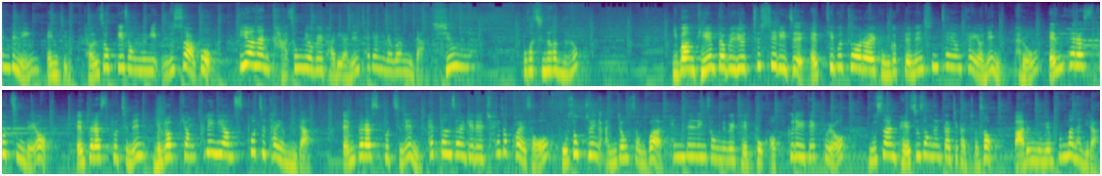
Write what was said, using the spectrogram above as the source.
핸들링, 엔진, 변속기 성능이 우수하고 뛰어난 가속력을 발휘하는 차량이라고 합니다. 슝! 뭐가 지나갔나요? 이번 BMW 2 시리즈 액티브 투어러에 공급되는 신차형 타이어는 바로 엠페라 스포츠인데요. 엠페라 스포츠는 유럽형 프리미엄 스포츠 타이어입니다. 엠페라 스포츠는 패턴 설계를 최적화해서 고속주행 안정성과 핸들링 성능을 대폭 업그레이드했고요. 우수한 배수 성능까지 갖춰서 마른路面뿐만 아니라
